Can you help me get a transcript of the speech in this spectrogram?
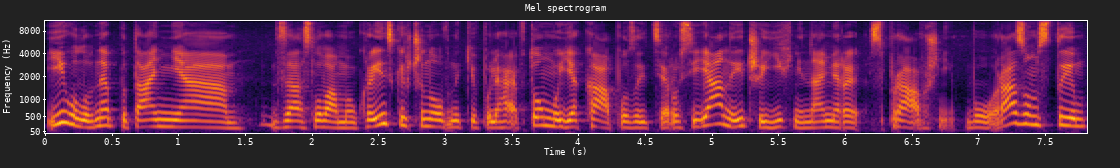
І головне питання, за словами українських чиновників, полягає в тому, яка позиція росіян і чи їхні наміри справжні. Бо разом з тим.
